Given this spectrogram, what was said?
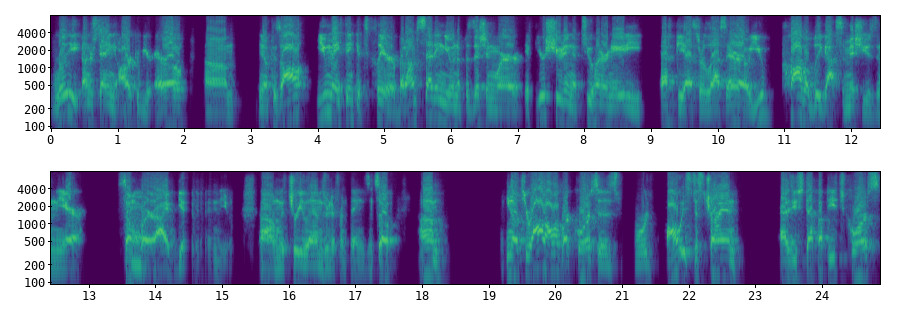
really understanding the arc of your arrow. Um, you know because all you may think it's clear but i'm setting you in a position where if you're shooting a 280 fps or less arrow you probably got some issues in the air somewhere i've given you um, with tree limbs or different things. And so, um, you know, throughout all of our courses, we're always just trying, as you step up to each course,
